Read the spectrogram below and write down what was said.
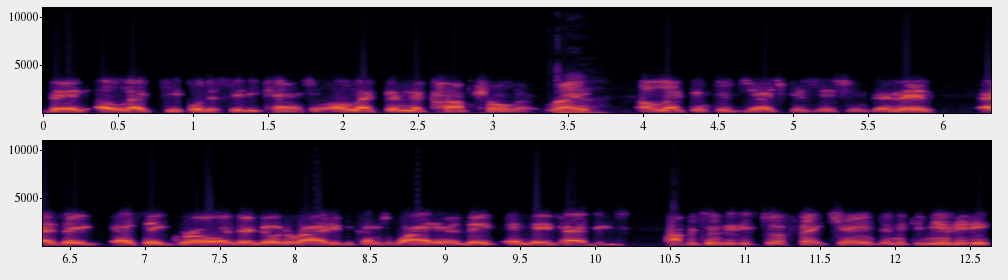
then elect people to city council. Elect them to comptroller, right? Elect them to judge positions, and then as they as they grow and their notoriety becomes wider, and they and they've had these opportunities to affect change in the community,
